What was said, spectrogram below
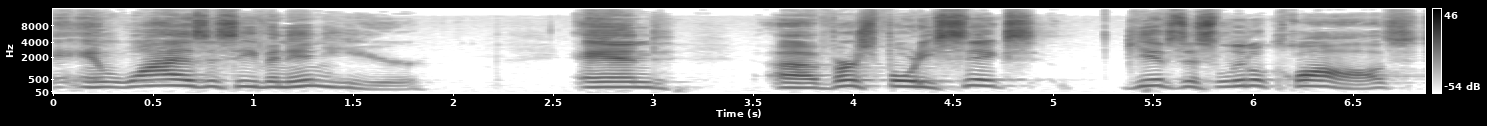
and why is this even in here? And uh, verse 46 gives this little clause.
